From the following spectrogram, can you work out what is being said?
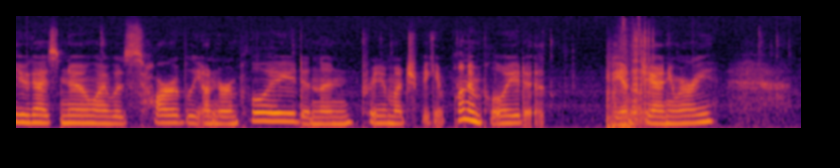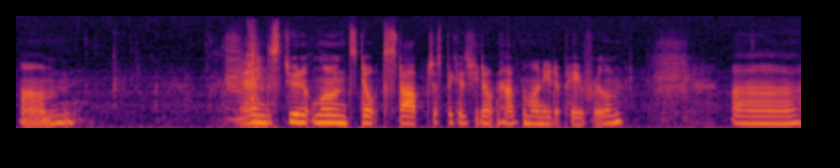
you guys know I was horribly underemployed and then pretty much became unemployed at the end of January. Um, and the student loans don't stop just because you don't have the money to pay for them. Uh,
